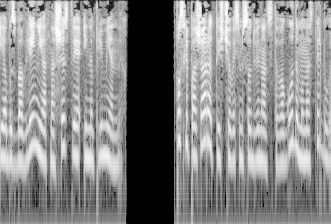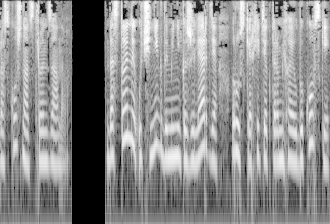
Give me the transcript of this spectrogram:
и об избавлении от нашествия иноплеменных. После пожара 1812 года монастырь был роскошно отстроен заново. Достойный ученик Доминика Жилярди, русский архитектор Михаил Быковский,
